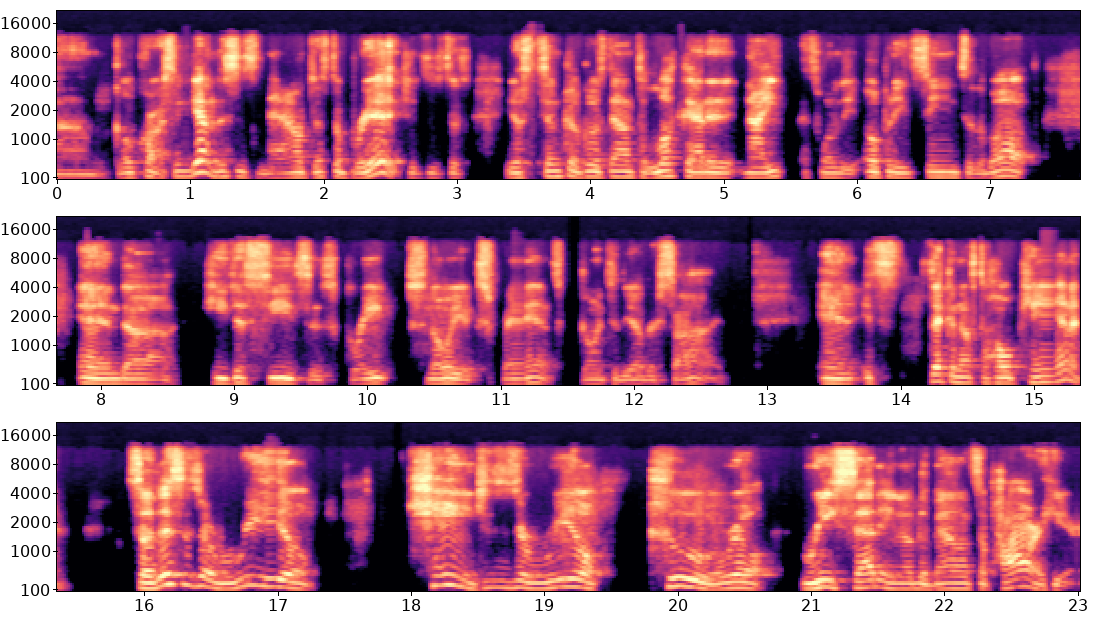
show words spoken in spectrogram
um, go across. And again, this is now just a bridge. It's just, you know, Simcoe goes down to look at it at night. That's one of the opening scenes of the book. And uh, he just sees this great snowy expanse going to the other side. And it's thick enough to hold cannon. So this is a real change. This is a real coup, a real resetting of the balance of power here.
